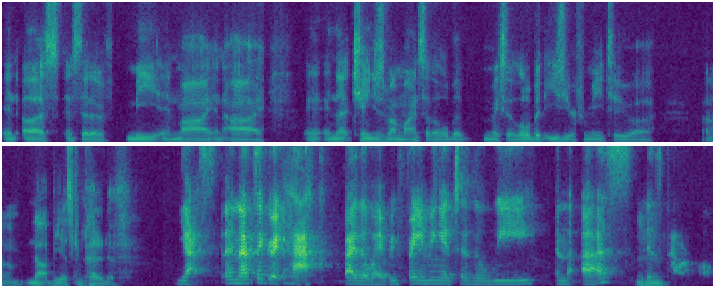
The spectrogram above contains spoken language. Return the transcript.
and us instead of me and my and i. And, and, that changes my mindset a little bit makes it a little bit easier for me to uh, um, not be as competitive. Yes and that's a great hack by the way, reframing it to the we and the us mm-hmm. is powerful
